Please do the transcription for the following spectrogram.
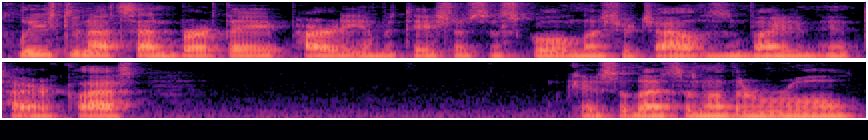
Please do not send birthday party invitations to school unless your child is inviting the entire class. Okay, so that's another rule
